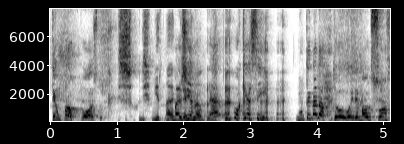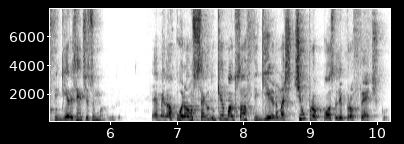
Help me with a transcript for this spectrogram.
Tem um propósito. show de milagre. Imagina, é, é, porque assim, não tem nada à toa. Ele amaldiçoou uma figueira. Gente, isso é melhor curar um cego do que amaldiçoar uma figueira, mas tinha um propósito ali profético.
